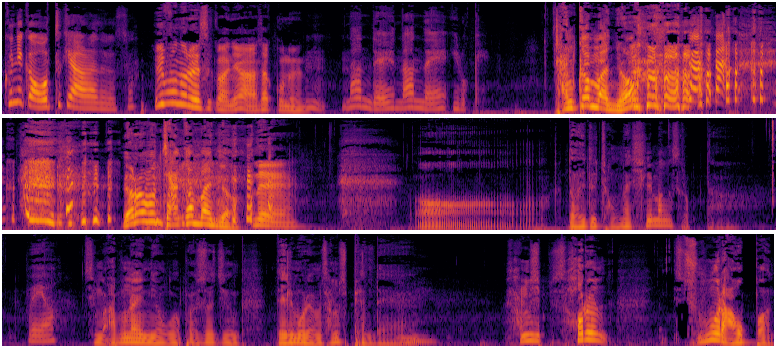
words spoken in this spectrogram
그니까 어떻게 알아들었어? 일본어로 했을 거 아니야, 아사코는. 음, 난데, 난데, 이렇게. 잠깐만요. 여러분 잠깐만요. 네. 어, 너희들 정말 실망스럽다. 왜요? 지금 아브나인 이용고 벌써 지금 내일 모레면 30회인데 30 30 29번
